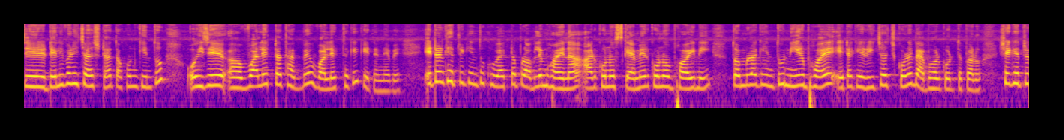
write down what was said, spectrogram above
যে ডেলিভারি চার্জটা তখন কিন্তু ওই যে ওয়ালেটটা থাকবে ওয়ালেট থেকে কেটে নেবে। এটার ক্ষেত্রে কিন্তু খুব একটা প্রবলেম হয় না, আর কোনো স্ক্যামের কোনো ভয় নেই। তোমরা কিন্তু নির্ভয়ে এটাকে রিচার্জ করে ব্যবহার করতে পারো। সেক্ষেত্রে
